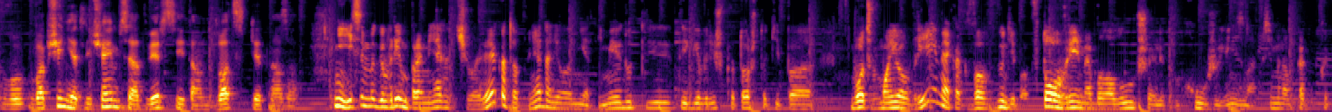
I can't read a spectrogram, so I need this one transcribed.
вообще не отличаемся от версии там 20 лет назад. Не, если мы говорим про меня как человека, то, понятное дело, нет. Имею в виду, ты, ты говоришь про то, что, типа, вот в мое время, как во, ну, типа, в то время было лучше или там, хуже, я не знаю. Именно как, как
